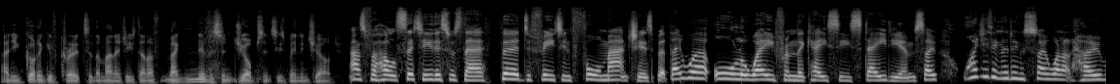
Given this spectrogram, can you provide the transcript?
and you've got to give credit to the manager. He's done a magnificent job since he's been in charge. As for Hull City, this was their third defeat in four matches, but they were all away from the KC Stadium. So why do you think they're doing so well at home?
